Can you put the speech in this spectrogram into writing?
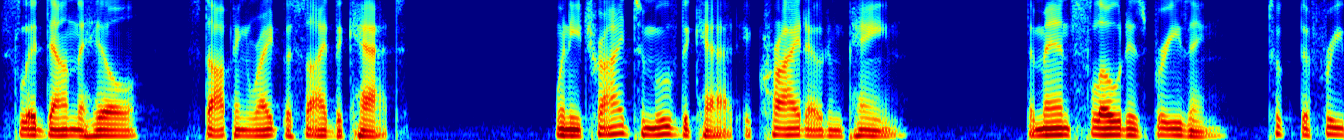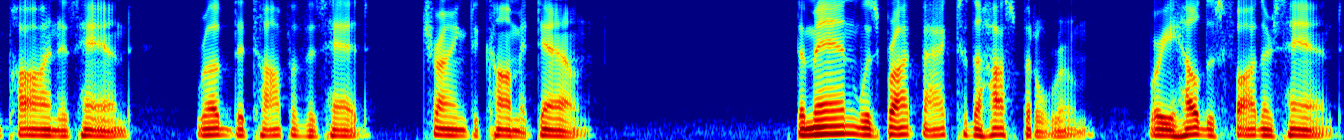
slid down the hill, stopping right beside the cat. When he tried to move the cat, it cried out in pain. The man slowed his breathing, took the free paw in his hand, rubbed the top of his head, trying to calm it down. The man was brought back to the hospital room, where he held his father's hand,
